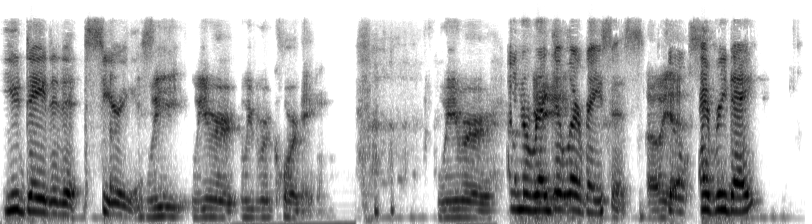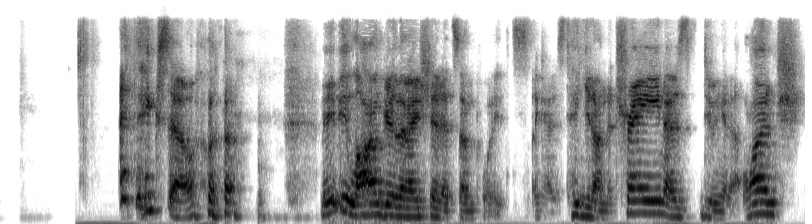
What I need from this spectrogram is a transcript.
You dated it serious We we were we were recording. We were. on a regular basis. Oh So yes, every day? I think so. Maybe longer than I should at some points. Like I was taking it on the train. I was doing it at lunch.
